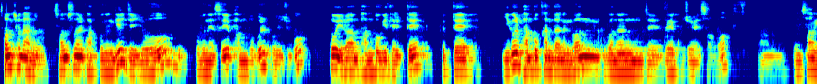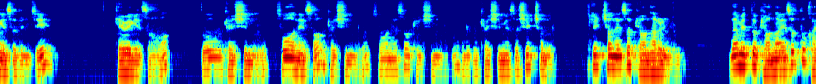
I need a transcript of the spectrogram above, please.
선순환으로 선순을 바꾸는 게 이제 이 부분에서의 반복을 보여주고 또 이러한 반복이 될 때 그때 이걸 반복한다는 건 그거는 이제 뇌 구조에서 어, 어떤 상황에서든지 계획에서 또 결심으로 소원에서 결심으로 소원에서 결심으로 그리고 결심에서 실천으로 실천에서 변화를 이루고 그 다음에 또 변화에서 또 가,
